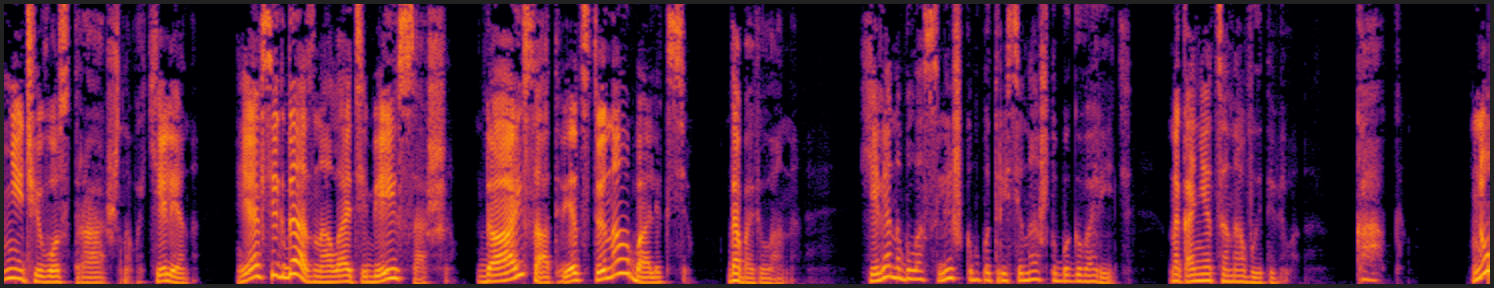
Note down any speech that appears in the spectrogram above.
«Ничего страшного, Хелена. Я всегда знала о тебе и Саше. Да, и, соответственно, об Алексе», — добавила она. Хелена была слишком потрясена, чтобы говорить. Наконец она выдавила. «Как?» «Ну,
